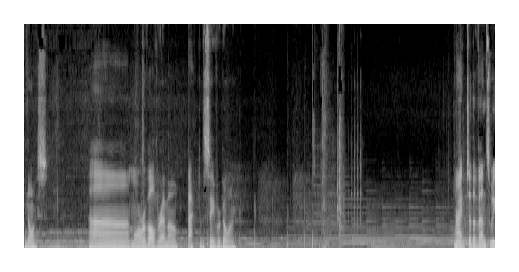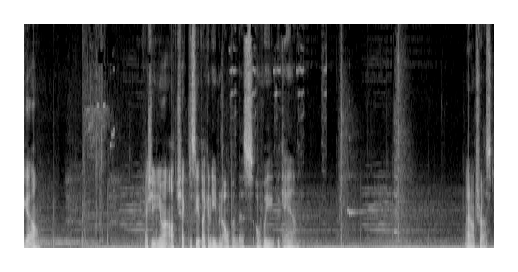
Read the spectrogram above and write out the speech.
Nice. Uh, more revolver ammo. Back to the save we're going. Alright, to the vents we go. Actually, you know what? I'll check to see if I can even open this. Oh, we, we can. I don't trust.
